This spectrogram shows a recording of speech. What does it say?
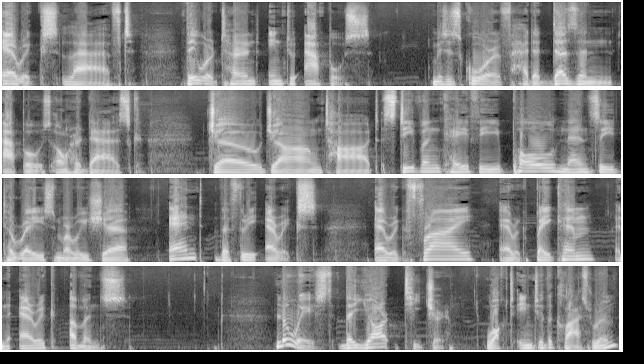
Erics laughed. They were turned into apples. Mrs. Gorf had a dozen apples on her desk. Joe, John, Todd, Stephen, Kathy, Paul, Nancy, Terrence, Maurecia, and the three Erics Eric Fry, Eric Bacon, and Eric Ovens. Louis, the yard teacher, walked into the classroom.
